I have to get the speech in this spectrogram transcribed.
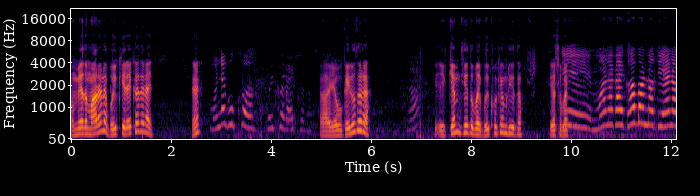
મમ્મીએ તો મારે ને ભૂખી રાખ્યો હતો ને હે? મને ભૂખો ભૂખો રાખ્યો હા એવું કર્યું હતું ને એ કેમ થયું તું ભાઈ? ભૂખો કેમ રહ્યું તું? યશુભાઈ એ મને કઈ ખબર નહોતી એનો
